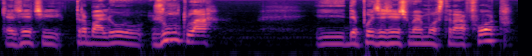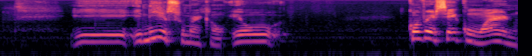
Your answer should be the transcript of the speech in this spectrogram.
que a gente trabalhou junto lá. E depois a gente vai mostrar a foto. E, e nisso, Marcão, eu conversei com o Arno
